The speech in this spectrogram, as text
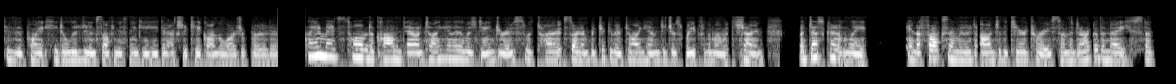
to the point he deluded himself into thinking he could actually take on the larger predator. Clanmates told him to calm down, telling him it was dangerous, with Star in particular telling him to just wait for the moment to shine. But Dusk couldn't wait, and a fox had moved onto the territory, so in the dark of the night he stepped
